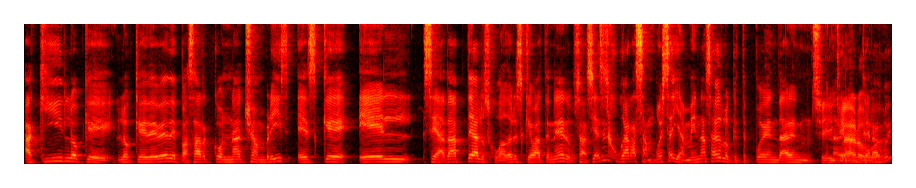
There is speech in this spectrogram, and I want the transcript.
aquí lo que, lo que debe de pasar con Nacho Ambriz es que él se adapte a los jugadores que va a tener. O sea, si haces jugar a Zambuesa y a Mena, ¿sabes lo que te pueden dar en, Sí, en la claro. delantera, güey.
